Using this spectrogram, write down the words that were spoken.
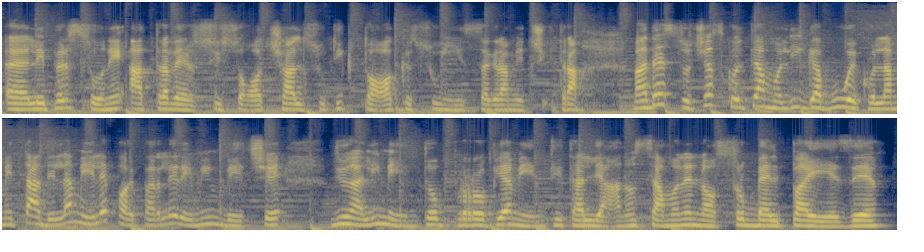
eh, le persone attraverso i social, su TikTok, su Instagram, eccetera. Ma adesso ci ascoltiamo Ligabue con la metà della mele e poi parleremo invece di un alimento propriamente italiano. Siamo nel nostro bel paese.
